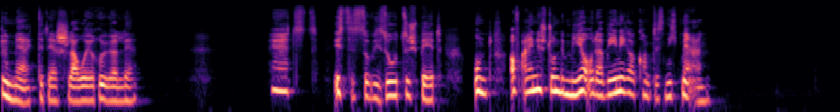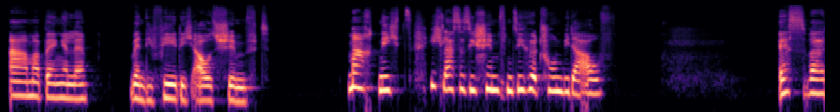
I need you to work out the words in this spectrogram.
bemerkte der schlaue Röhrle. Jetzt ist es sowieso zu spät und auf eine Stunde mehr oder weniger kommt es nicht mehr an. Armer Bengele, wenn die Fee dich ausschimpft. Macht nichts, ich lasse sie schimpfen, sie hört schon wieder auf. Es war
